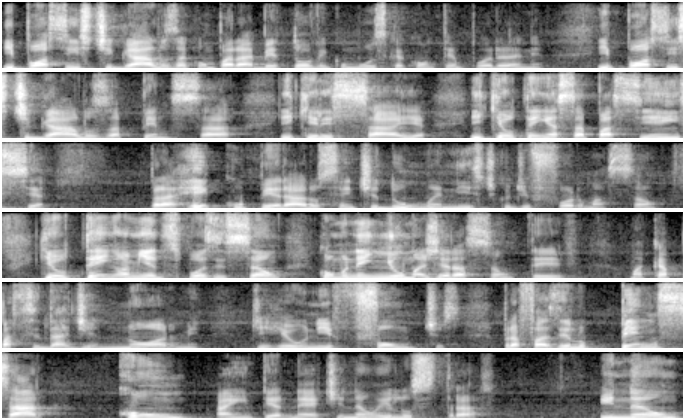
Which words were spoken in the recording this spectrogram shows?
e possa instigá-los a comparar Beethoven com música contemporânea, e possa instigá-los a pensar, e que ele saia, e que eu tenha essa paciência para recuperar o sentido humanístico de formação, que eu tenho à minha disposição como nenhuma geração teve, uma capacidade enorme de reunir fontes para fazê-lo pensar com a internet, e não ilustrar, e não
